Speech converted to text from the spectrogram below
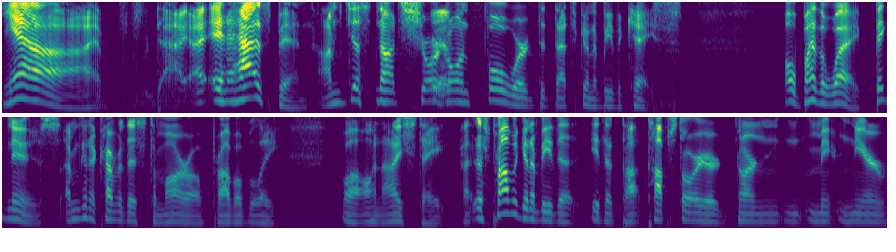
Yeah, I, I, it has been. I'm just not sure Yeah. going forward that that's going to be the case. Oh, by the way, big news. I'm going to cover this tomorrow, probably. Well, on iState, uh, it's probably going to be the either top, top story or darn near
